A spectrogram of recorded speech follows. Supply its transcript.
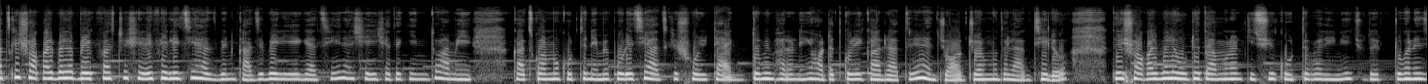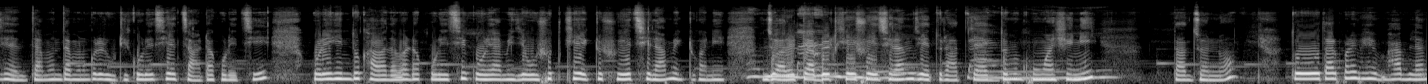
আজকে সকালবেলা ব্রেকফাস্টটা সেরে ফেলেছি হাজবেন্ড কাজে বেরিয়ে গেছেন আর সেই সাথে কিন্তু আমি কাজকর্ম করতে নেমে পড়েছি। আজকে শরীরটা একদমই ভালো নেই, হঠাৎ করে কাল রাত্রে না জ্বর জ্বর মতো লাগছিল। তো এই সকালবেলা উঠে তেমন আর কিছুই করতে পারিনি, শুধু একটুখানি তেমন তেমন করে রুটি করেছি আর চাটা করেছি, করে কিন্তু খাওয়া দাওয়াটা করেছি, করে আমি যে ওষুধ খেয়ে একটু শুয়েছিলাম, একটুখানি জ্বরের ট্যাবলেট খেয়ে শুয়েছিলাম, যেহেতু রাত্রে একদমই ঘুম আসেনি। তার জন্য। তো তারপরে ভাবলাম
